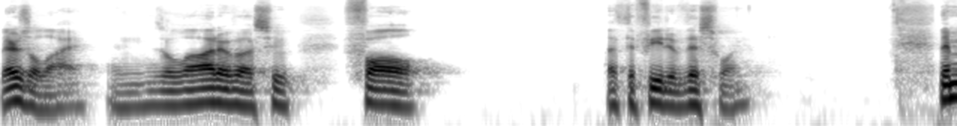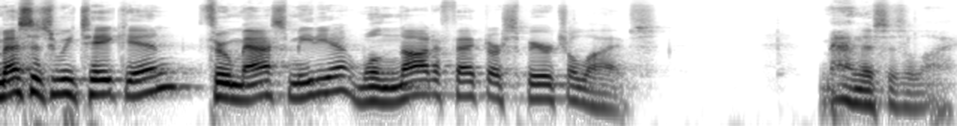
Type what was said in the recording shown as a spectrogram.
There's a lie. And there's a lot of us who fall at the feet of this one. The message we take in through mass media will not affect our spiritual lives. Man, this is a lie.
